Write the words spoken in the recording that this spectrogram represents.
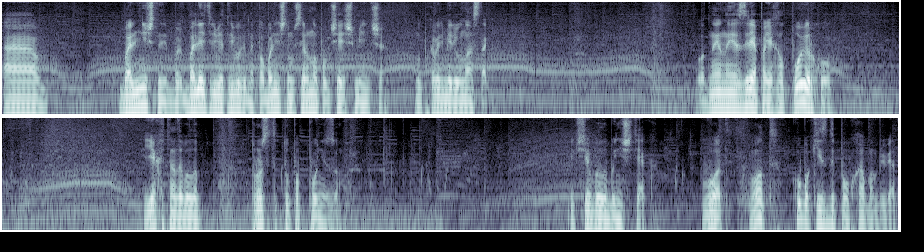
А больничный, болеть, ребят, невыгодно. По больничному все равно получаешь меньше. Ну, по крайней мере, у нас так вот, наверное, я зря поехал поверху. Ехать надо было просто тупо понизу. И все было бы ништяк. Вот, вот, кубок езды по ухабам, ребят.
